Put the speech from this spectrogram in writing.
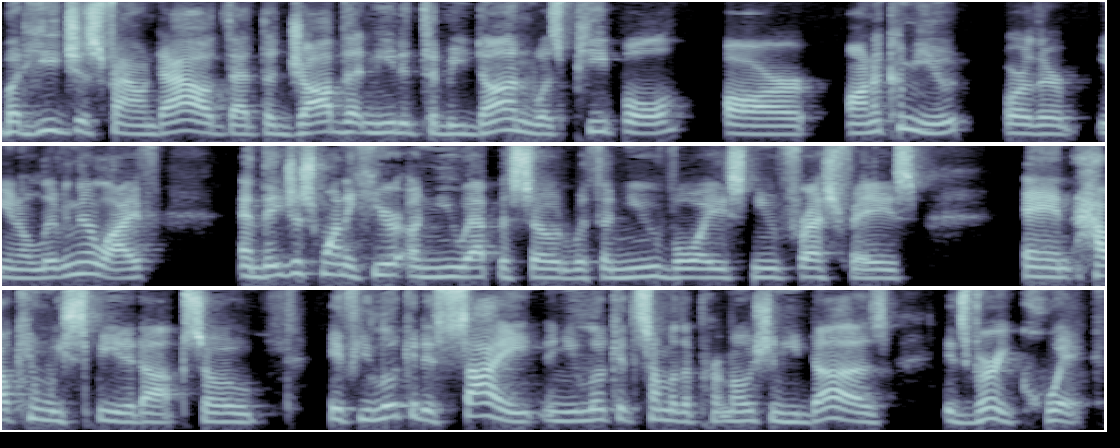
But he just found out that the job that needed to be done was people are on a commute or they're you know living their life and they just want to hear a new episode with a new voice new fresh face and how can we speed it up? So if you look at his site and you look at some of the promotion he does it's very quick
